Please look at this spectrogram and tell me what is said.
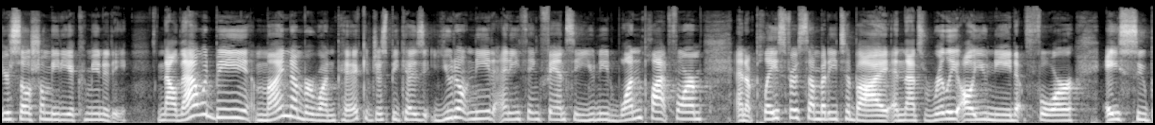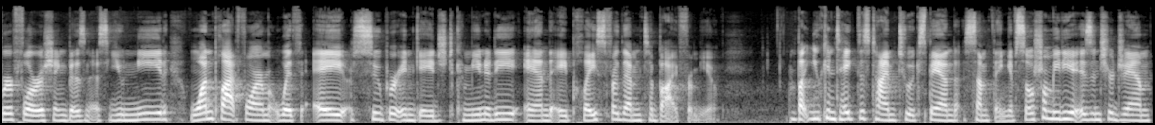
your social media community. Now, that would be my number one pick just because you don't need anything fancy. You need one platform and a place for somebody to buy, and that's really all you need for a super flourishing business. You need one platform with a super engaged community and a place for them to buy from you. But you can take this time to expand something. If social media isn't your jam,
